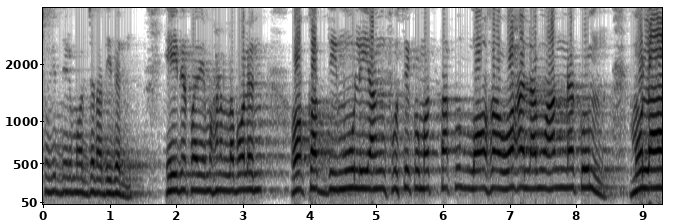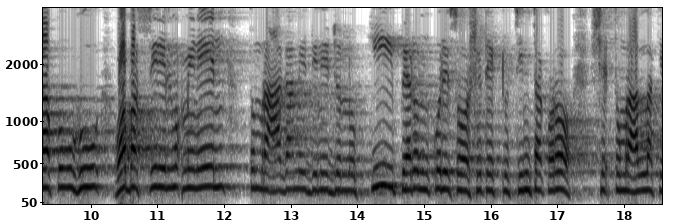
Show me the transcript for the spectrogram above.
শহীদদের মর্যাদা দিবেন। এই ব্যাপারে মহানাল্লাহ বলেন অকাদ্দিমুলি ওয়া ওয়া তোমরা আগামী দিনের জন্য কি প্রেরণ করেছ সেটা একটু চিন্তা করো। সে তোমরা আল্লাহকে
